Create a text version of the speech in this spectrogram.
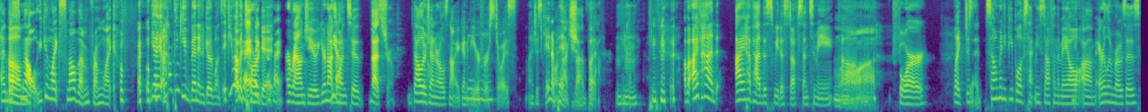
And the um, smell, you can like smell them from like. yeah, I don't think you've been in good ones. If you have okay, a Target think, okay. around you, you're not yeah, going to. That's true. Dollar General is not going to be mm-hmm. your first choice. I just keep in a pinch. that, but. Yeah. Mm-hmm. Okay. but I've had I have had the sweetest stuff sent to me um, for like just Good. so many people have sent me stuff in the mail. Yeah. Um, Heirloom Roses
